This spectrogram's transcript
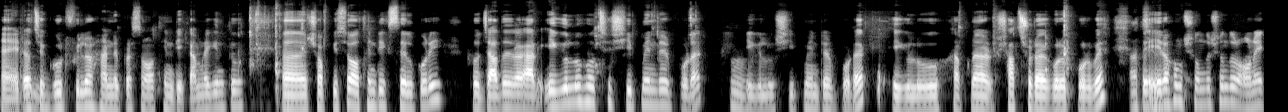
হ্যাঁ এটা হচ্ছে গুড ফিলোর হান্ড্রেড পার্সেন্ট অথেন্টিক আমরা কিন্তু সবকিছু অথেন্টিক সেল করি। তো যাদের আর এগুলো হচ্ছে শিপমেন্টের প্রোডাক্ট। এগুলো শিপমেন্টের প্রোডাক্ট এগুলো আপনার সাতশো টাকা করে পড়বে। তো আচ্ছা। এরকম সুন্দর সুন্দর অনেক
